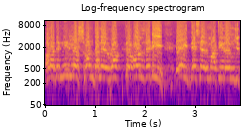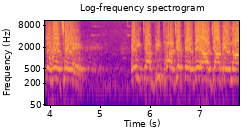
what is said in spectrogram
আমাদের নিরীহ সন্তানের রক্তে অলরেডি এই দেশের মাটি রঞ্জিত হয়েছে। এইটা বৃথা যেতে দেয়া যাবে না।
